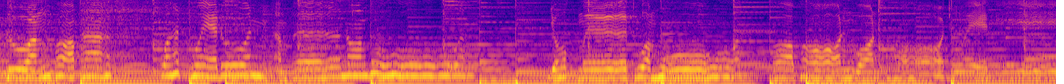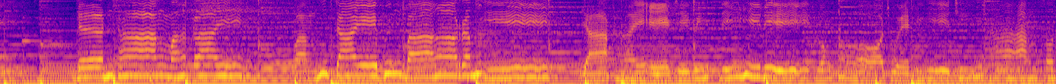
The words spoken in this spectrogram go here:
บหลวงพ่อพัดวัดห้วยด้วนอำเภอหนองบัวยกมือท่วมหัวขอพรวอนพ่อช่วยที เดินทางมาไกล หวังใจพึ่งบารมี อยากให้ชีวิตดีดีหลวงพ่อช่วยทีชี้ทางสด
